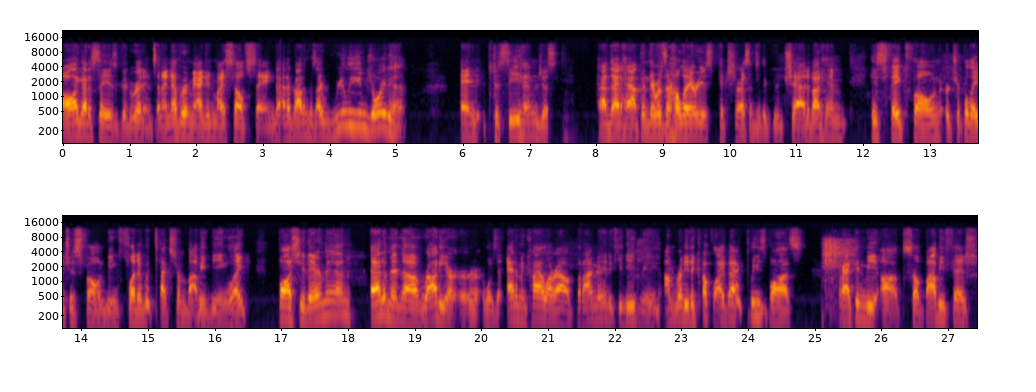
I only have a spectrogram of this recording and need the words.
all I got to say is good riddance. And I never imagined myself saying that about him because I really enjoyed him. And to see him just have that happen, there was a hilarious picture I sent to the group chat about him, his fake phone or Triple H's phone being flooded with text from Bobby being like, Boss, you there, man? Adam and uh, Roddy are, or was it Adam and Kyle are out, but I'm in if you need me. I'm ready to fly back, please, boss. Cracking me up. So Bobby Fish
